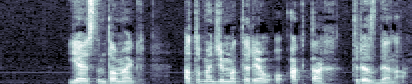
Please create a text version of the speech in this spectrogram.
ja jestem Tomek, a to będzie materiał o aktach Dresdena.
